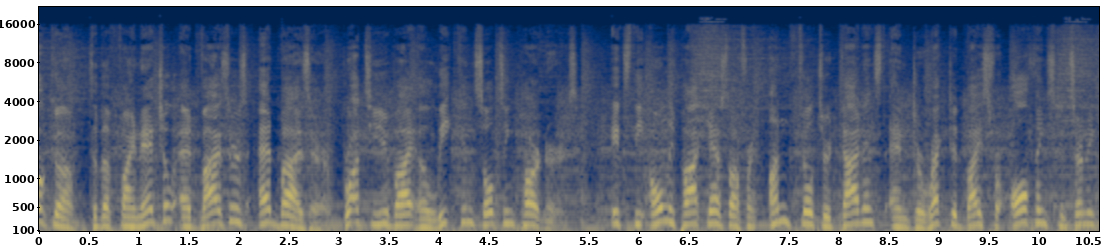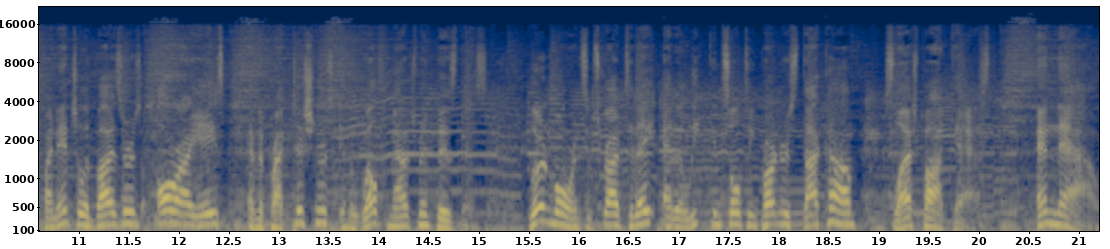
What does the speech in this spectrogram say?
Welcome to the Financial Advisors Advisor, brought to you by Elite Consulting Partners. It's the only podcast offering unfiltered guidance and direct advice for all things concerning financial advisors, RIAs, and the practitioners in the wealth management business. Learn more and subscribe today at eliteconsultingpartners.com slash podcast. And now,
